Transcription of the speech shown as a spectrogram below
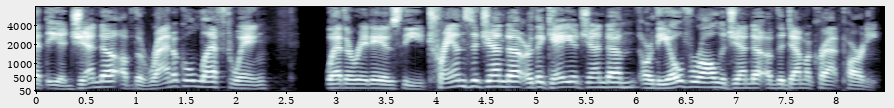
at the agenda of the radical left wing whether it is the trans agenda or the gay agenda or the overall agenda of the Democrat Party.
